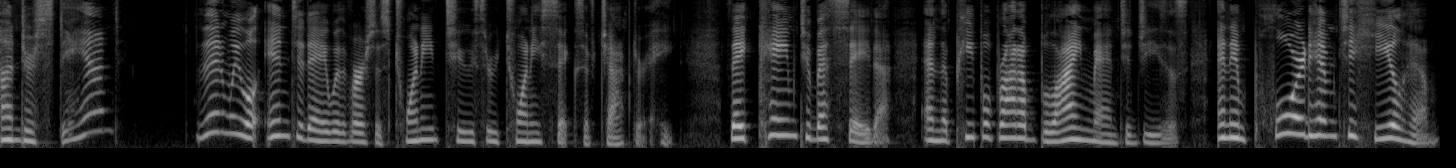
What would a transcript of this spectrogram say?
understand? Then we will end today with verses 22 through 26 of chapter 8. They came to Bethsaida, and the people brought a blind man to Jesus and implored him to heal him.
